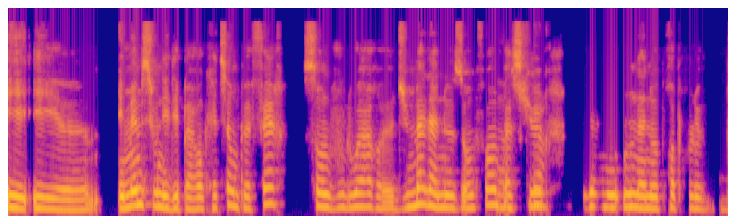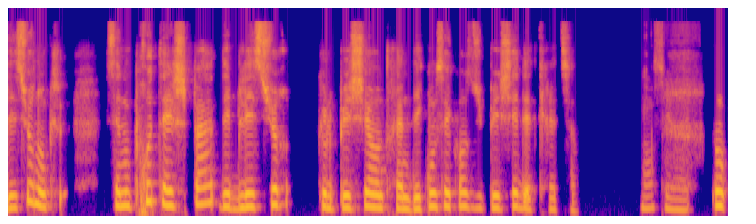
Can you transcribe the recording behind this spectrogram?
Et, et, euh, et même si on est des parents chrétiens, on peut faire sans le vouloir euh, du mal à nos enfants Bien parce que sûr. on a nos propres blessures. Donc, ça ne nous protège pas des blessures que le péché entraîne, des conséquences du péché d'être chrétien. Non, c'est vrai. Donc,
